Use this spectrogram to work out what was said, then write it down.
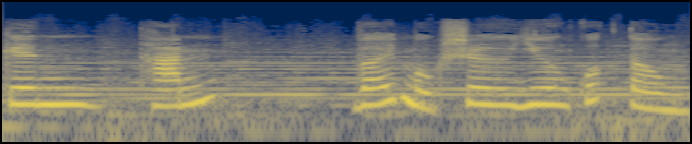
kinh thánh với mục sư Dương Quốc Tùng.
